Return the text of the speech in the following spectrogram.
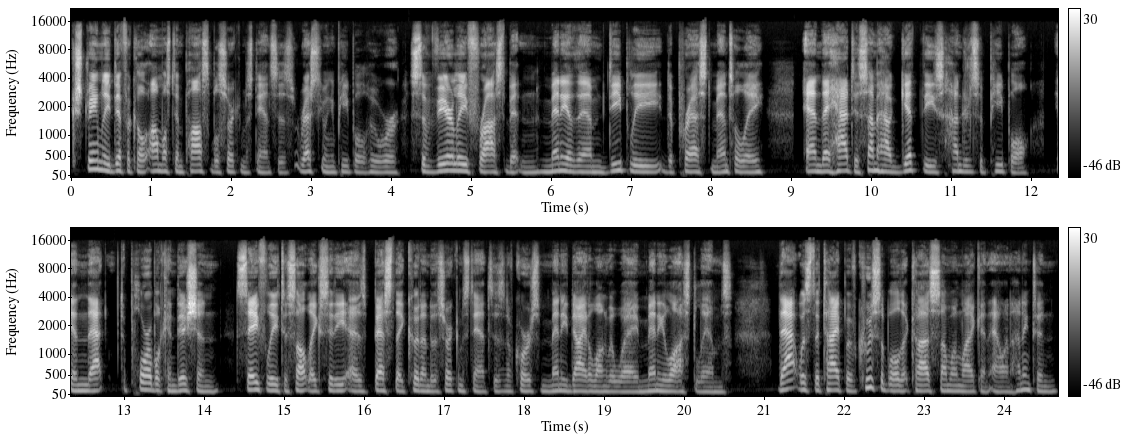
extremely difficult, almost impossible circumstances, rescuing people who were severely frostbitten, many of them deeply depressed mentally, and they had to somehow get these hundreds of people in that deplorable condition safely to Salt Lake City as best they could under the circumstances. And of course, many died along the way, many lost limbs. That was the type of crucible that caused someone like an Allen Huntington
